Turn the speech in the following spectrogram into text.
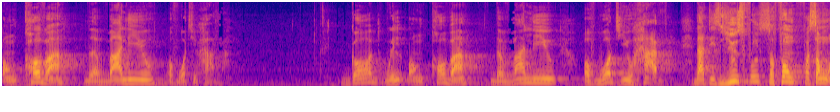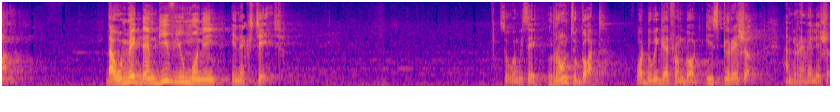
uncover the value of what you have. God will uncover the value of what you have that is useful for someone, that will make them give you money in exchange. So when we say run to God, what do we get from God? Inspiration and revelation.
